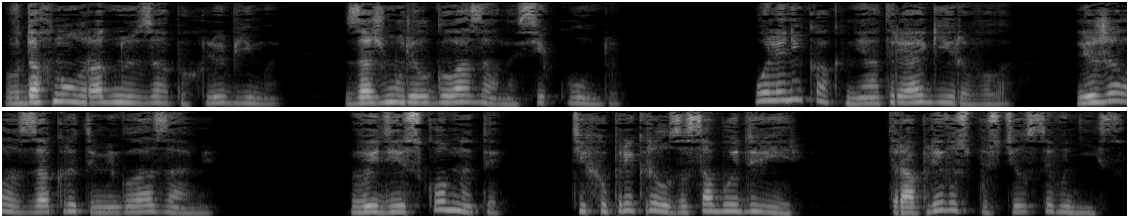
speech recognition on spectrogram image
вдохнул родной запах любимой, зажмурил глаза на секунду. Оля никак не отреагировала, лежала с закрытыми глазами. Выйдя из комнаты, тихо прикрыл за собой дверь, торопливо спустился вниз.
